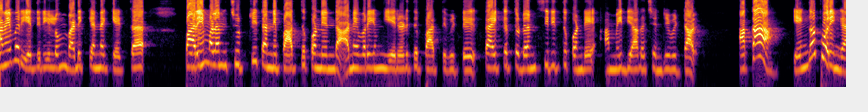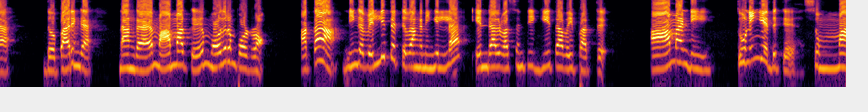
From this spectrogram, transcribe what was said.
அனைவர் எதிரிலும் வடிக்கென கேட்க பரிமளம் சுற்றி தன்னை பார்த்து கொண்டிருந்த அனைவரையும் ஏறெடுத்து பார்த்துவிட்டு தயக்கத்துடன் சிரித்து கொண்டே அமைதியாக சென்று விட்டாள். அக்கா எங்க போறீங்க? இதோ பாருங்க நாங்க மாமாக்கு மோதிரம் போடுறோம். அக்கா நீங்க வெள்ளி தட்டு வாங்குனீங்கல்ல? என்றாள் வசந்தி கீதாவை பார்த்து. ஆமாண்டி துணிங்க எதுக்கு? சும்மா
